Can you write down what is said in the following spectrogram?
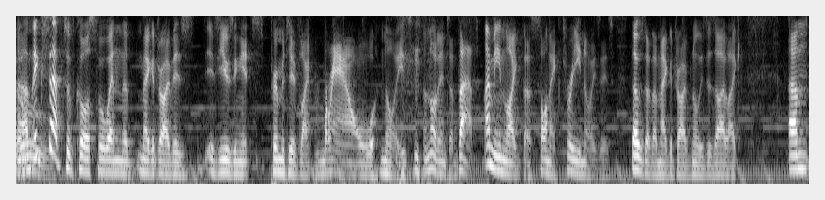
Um, except, of course, for when the Mega Drive is is using its primitive like meow noise. I'm not into that. I mean, like the Sonic 3 noises. Those are the Mega Drive noises I like. Um,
